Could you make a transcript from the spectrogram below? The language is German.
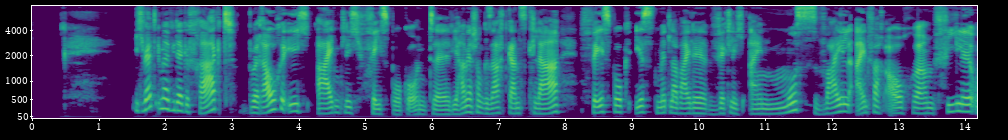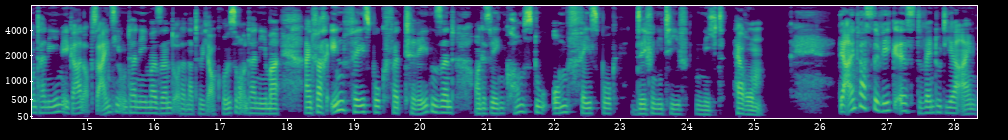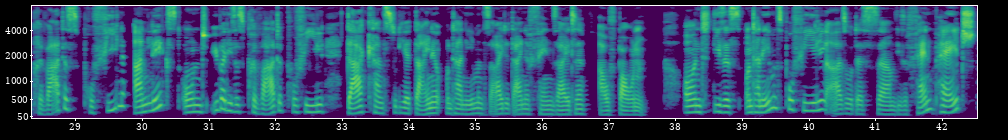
Ich werde immer wieder gefragt, brauche ich eigentlich Facebook? Und äh, wir haben ja schon gesagt, ganz klar, Facebook ist mittlerweile wirklich ein Muss, weil einfach auch ähm, viele Unternehmen, egal ob es Einzelunternehmer sind oder natürlich auch größere Unternehmer, einfach in Facebook vertreten sind. Und deswegen kommst du um Facebook definitiv nicht herum. Der einfachste Weg ist, wenn du dir ein privates Profil anlegst und über dieses private Profil, da kannst du dir deine Unternehmensseite, deine Fanseite aufbauen. Und dieses Unternehmensprofil, also das, ähm, diese Fanpage,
